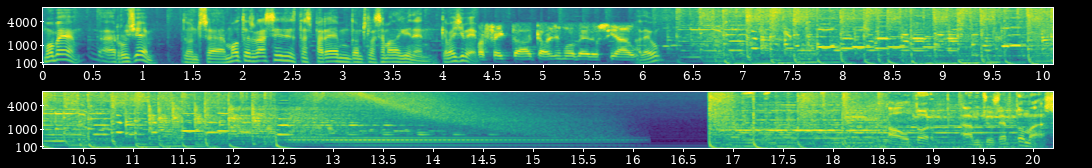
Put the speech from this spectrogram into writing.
Molt bé, eh, Roger, doncs eh, moltes gràcies i t'esperem doncs, la setmana vinent. Que vagi bé. Perfecte, que vagi molt bé. Adéu-siau. Adéu. Josep Tomàs.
